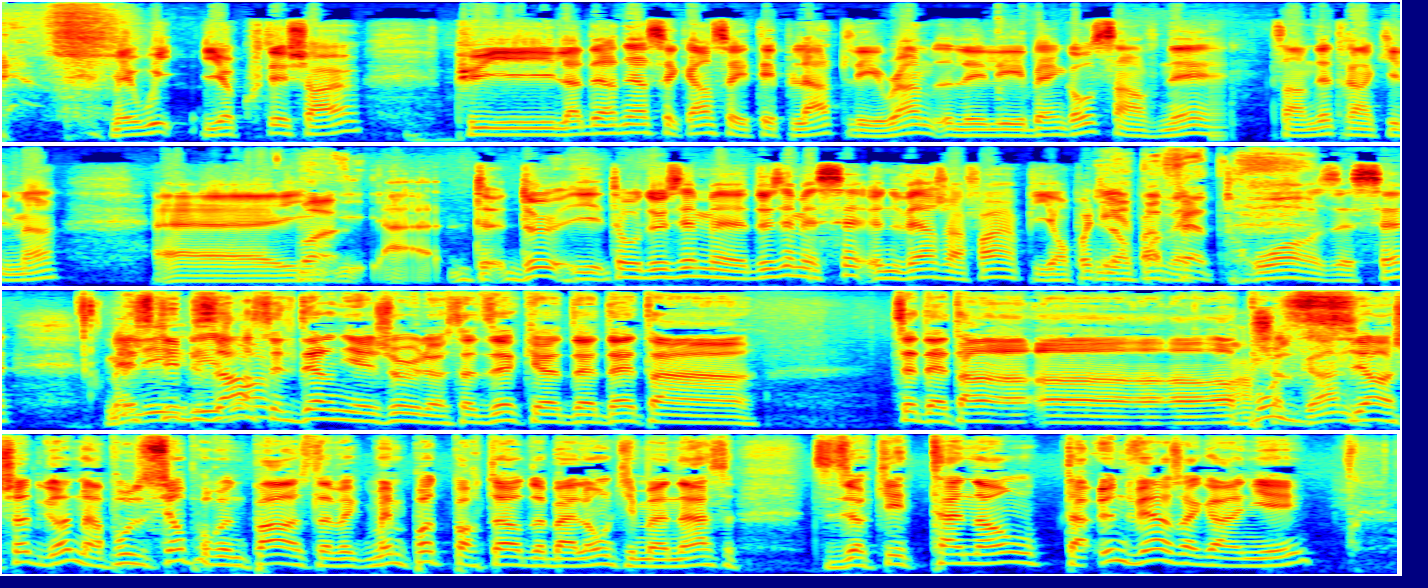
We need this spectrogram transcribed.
mais oui, il a coûté cher. Puis la dernière séquence a été plate. Les Rams, les, les Bengals s'en venaient, s'en venaient tranquillement. Euh, il- Ouais. il- à- de- deux, il était au deuxième deuxième essai, une verge à faire, puis ils n'ont pas Ils capables pas avec trois essais. Mais, ce les- qui est bizarre, joueurs- c'est le dernier jeu, là. C'est-à-dire que d'être en. Tu sais, d'être en, en, en- position, shotgun. en shotgun, mais en position pour une passe, là, avec même pas de porteur de ballon qui menace. Tu dis, OK, t'annonces, t'as une verge à gagner.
